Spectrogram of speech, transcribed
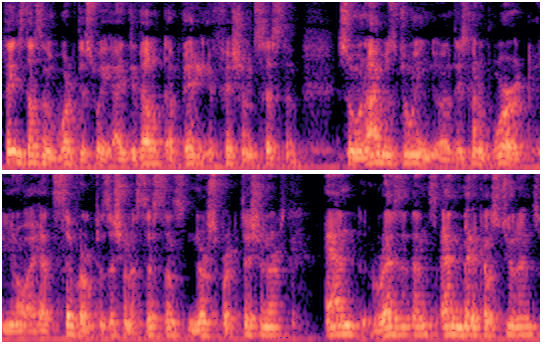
Things doesn't work this way. I developed a very efficient system. So when I was doing uh, this kind of work, you know, I had several physician assistants, nurse practitioners, and residents and medical students.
